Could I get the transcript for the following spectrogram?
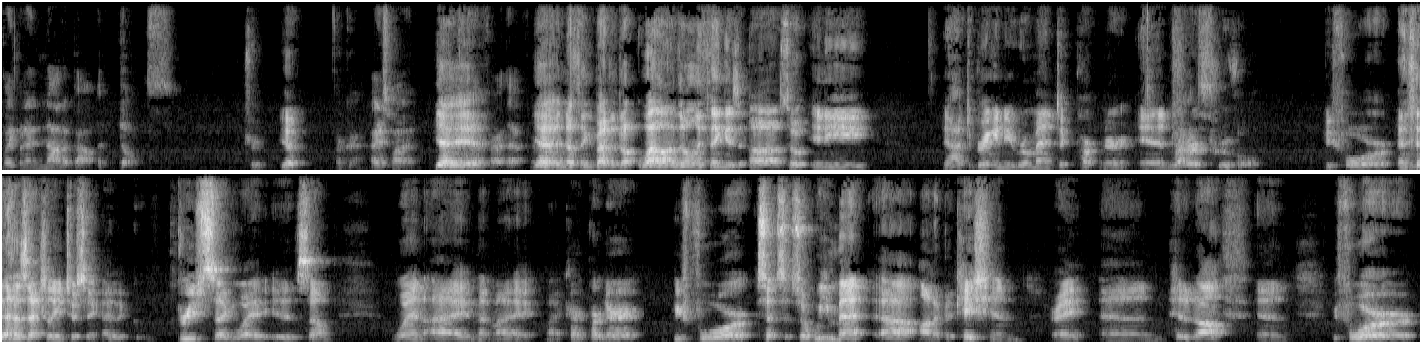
like and not about adults. true yep Okay, I just want to yeah yeah yeah clarify that. Yeah, everyone. nothing about it. All. Well, the only thing is, uh, so any you have to bring any romantic partner in for approval before, and that was actually interesting. A brief segue is um, when I met my my current partner before. So, so, so we met uh, on a vacation, right, and hit it off, and before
